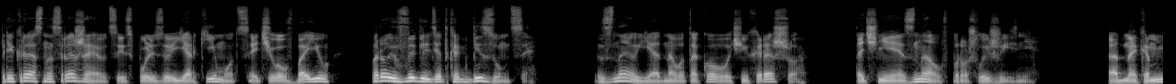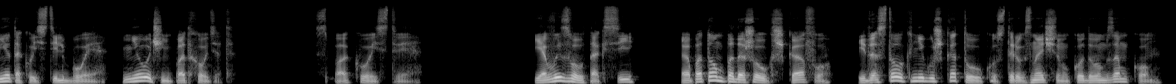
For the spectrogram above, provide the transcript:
прекрасно сражаются, используя яркие эмоции, чего в бою порой выглядят как безумцы. Знаю я одного такого очень хорошо. Точнее, знал в прошлой жизни. Однако мне такой стиль боя не очень подходит. Спокойствие. Я вызвал такси, а потом подошел к шкафу и достал книгу-шкатулку с трехзначным кодовым замком.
